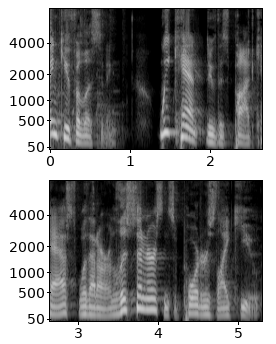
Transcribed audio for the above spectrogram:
Thank you for listening. We can't do this podcast without our listeners and supporters like you.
